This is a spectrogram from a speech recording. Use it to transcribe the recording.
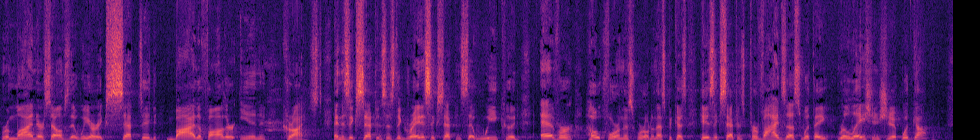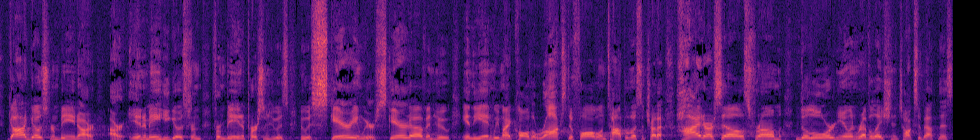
remind ourselves that we are accepted by the Father in Christ. And this acceptance is the greatest acceptance that we could ever hope for in this world. And that's because His acceptance provides us with a relationship with God. God goes from being our, our enemy. He goes from, from being a person who is, who is scary and we are scared of, and who, in the end, we might call the rocks to fall on top of us to try to hide ourselves from the Lord. You know, in Revelation, it talks about this.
